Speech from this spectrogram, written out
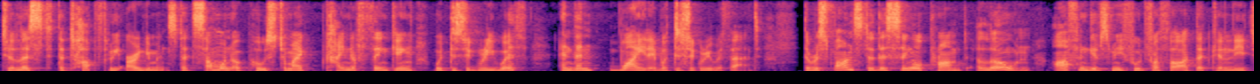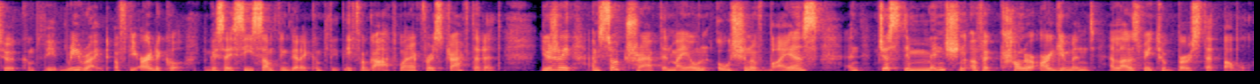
to list the top three arguments that someone opposed to my kind of thinking would disagree with, and then why they would disagree with that. The response to this single prompt alone often gives me food for thought that can lead to a complete rewrite of the article because I see something that I completely forgot when I first drafted it. Usually, I'm so trapped in my own ocean of bias, and just the mention of a counter argument allows me to burst that bubble.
